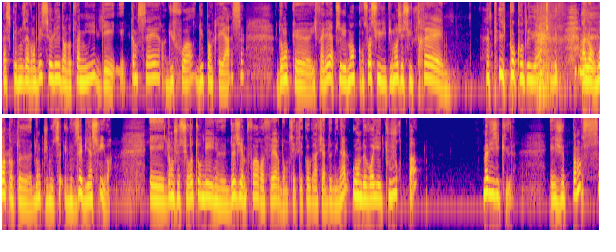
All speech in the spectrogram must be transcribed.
parce que nous avons décelé dans notre famille des cancers du foie, du pancréas. Donc euh, il fallait absolument qu'on soit suivi. Puis moi je suis très un peu hypochondriaque. Alors moi quand euh, donc je me, je me faisais bien suivre. Et donc je suis retournée une deuxième fois refaire donc cette échographie abdominale où on ne voyait toujours pas ma vésicule. Et je pense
